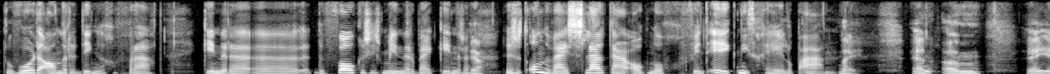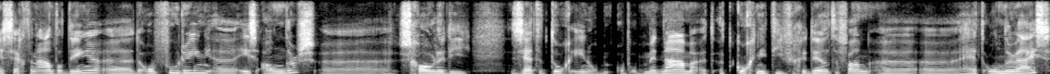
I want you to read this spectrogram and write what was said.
Er worden andere dingen gevraagd. Kinderen, de focus is minder bij kinderen. Ja. Dus het onderwijs sluit daar ook nog, vind ik, niet geheel op aan. Nee. En um, je zegt een aantal dingen. Uh, de opvoeding uh, is anders. Uh, scholen die zetten toch in op, op, op met name het, het cognitieve gedeelte van het onderwijs.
